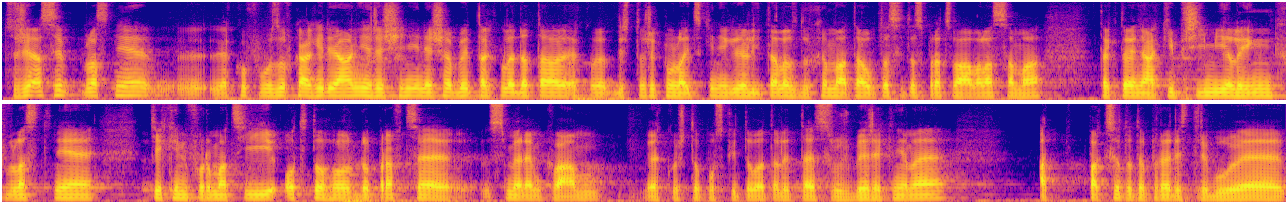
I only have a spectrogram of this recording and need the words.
Což je asi vlastně e, jako v úvozovkách ideální řešení, než aby takhle data, jako když to řeknu laicky, někde lítala vzduchem a ta auta si to zpracovávala sama, tak to je nějaký přímý link vlastně těch informací od toho dopravce směrem k vám, jakožto poskytovateli té služby, řekněme, pak se to teprve distribuuje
